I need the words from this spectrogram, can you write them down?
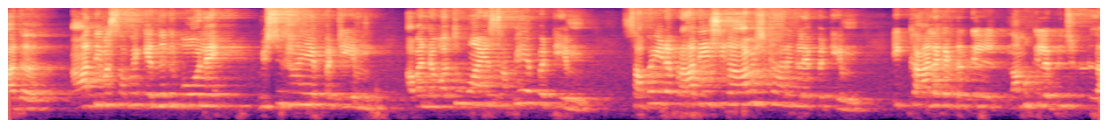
അത് ആദിമസഭയ്ക്ക് എന്നതുപോലെ മിശുഹായെ പറ്റിയും അവന്റെ വധുവായ സഭയെ പറ്റിയും സഭയുടെ പ്രാദേശിക ആവിഷ്കാരങ്ങളെ പറ്റിയും ഇക്കാലഘട്ടത്തിൽ നമുക്ക് ലഭിച്ചിട്ടുള്ള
